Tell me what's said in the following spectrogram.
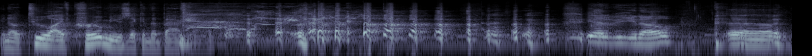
you know, two live crew music in the background. yeah, you know. Um,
